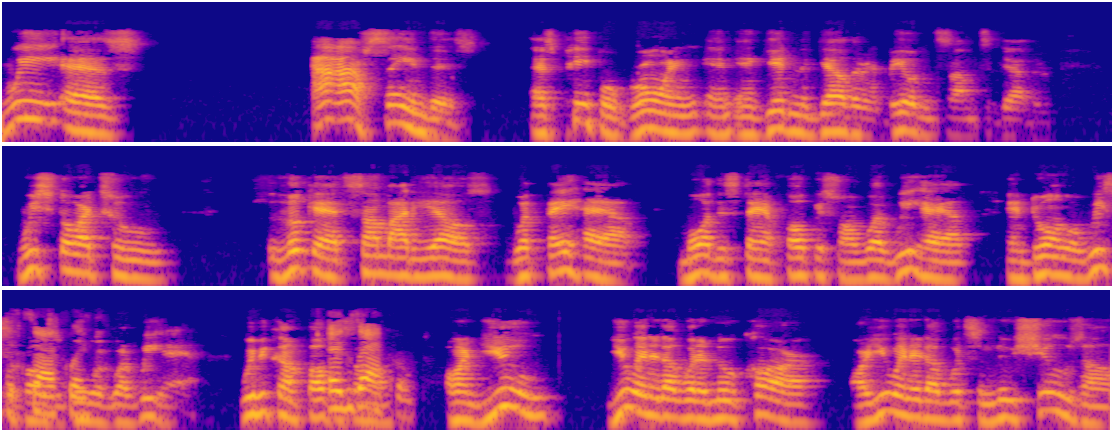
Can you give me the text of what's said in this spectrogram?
we as, I, I've seen this as people growing and, and getting together and building something together. We start to look at somebody else, what they have, more than staying focused on what we have and doing what we supposed exactly. to do with what we have. We become focused exactly. on, on you. You ended up with a new car or you ended up with some new shoes on,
